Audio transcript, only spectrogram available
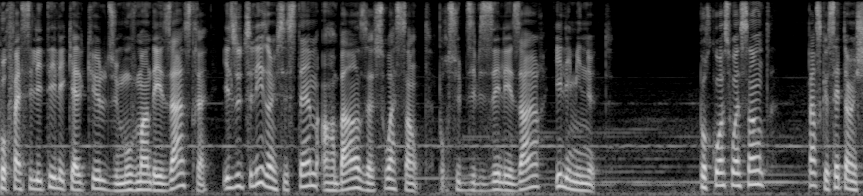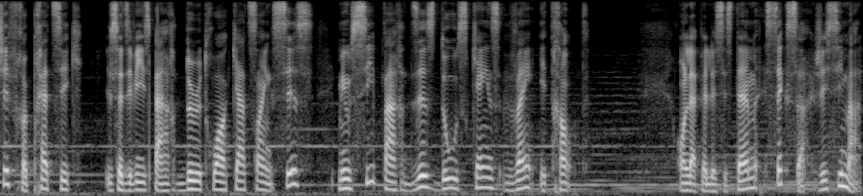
Pour faciliter les calculs du mouvement des astres, ils utilisent un système en base 60 pour subdiviser les heures et les minutes. Pourquoi 60 parce que c'est un chiffre pratique. Il se divise par 2, 3, 4, 5, 6, mais aussi par 10, 12, 15, 20 et 30. On l'appelle le système sexagésimal.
